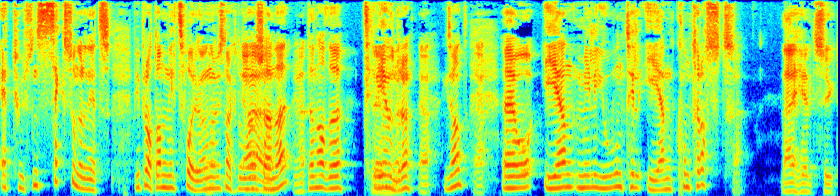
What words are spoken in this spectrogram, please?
1600 nits. Vi prata om nits forrige gang når vi snakket om Ja, ja, ja. Den hadde 300, Ja. ikke sant? Eh, og én million til én kontrast. Det er helt sykt.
